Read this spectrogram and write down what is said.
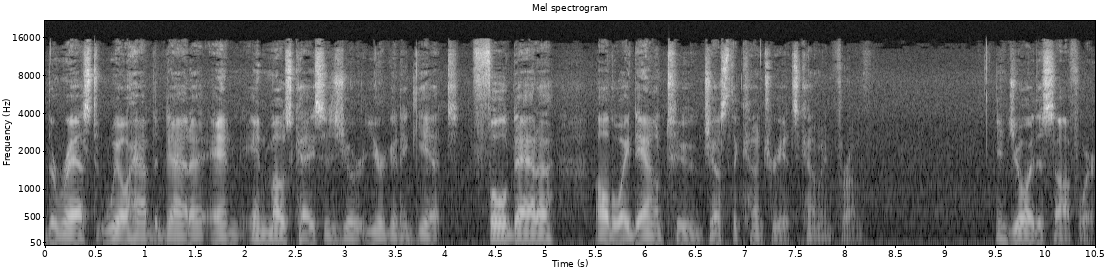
The rest will have the data, and in most cases, you're, you're going to get full data all the way down to just the country it's coming from. Enjoy the software.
